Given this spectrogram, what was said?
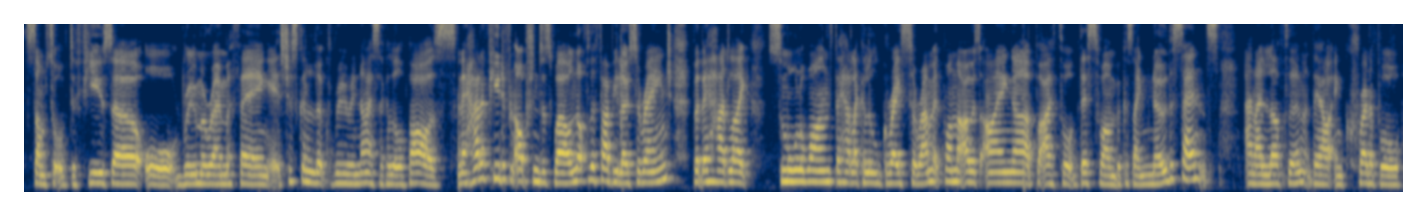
some sort of diffuser or room aroma thing. It's just gonna look really, really nice, like a little vase. And they had a few different options as well, not for the Fabulosa range, but they had like smaller ones. They had like a little grey ceramic one that I was eyeing up, but I thought this one because I know the scents and I love them. They are incredible.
